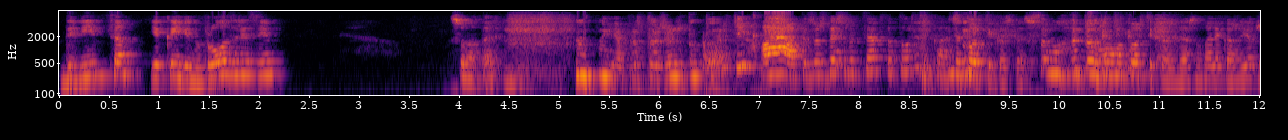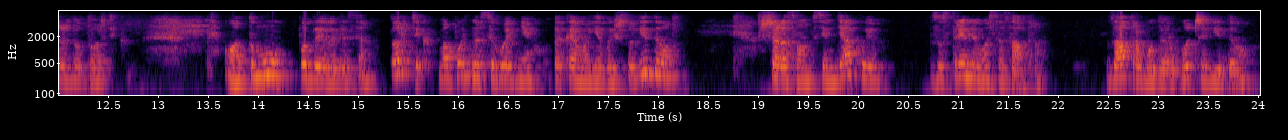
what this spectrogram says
дивіться, який він в розрізі. Що, Наталя? Я просто вже жду тортик. А, ти вже ждеш рецепта тортика? Чи тортика ждеш? Самого Самого тортика. тортика ждеш. Наталя каже, я вже жду тортика. От, тому подивитися. Тортик, мабуть, на сьогодні таке моє вийшло відео. Ще раз вам всім дякую. Зустрінемося завтра. Завтра буде робоче відео,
